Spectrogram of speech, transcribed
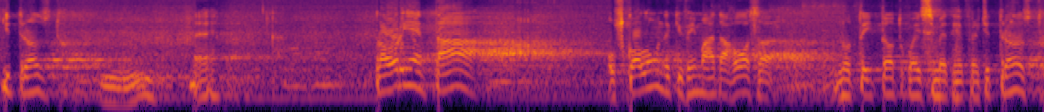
de trânsito, uhum. né? Para orientar os colonos que vêm mais da roça, não tem tanto conhecimento referente de trânsito,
